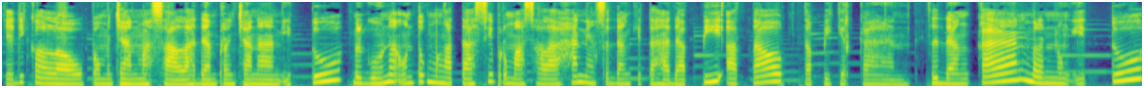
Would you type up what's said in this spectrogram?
Jadi kalau pemecahan masalah dan perencanaan itu berguna untuk mengatasi permasalahan yang sedang kita hadapi atau kita pikirkan. Sedangkan merenung itu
